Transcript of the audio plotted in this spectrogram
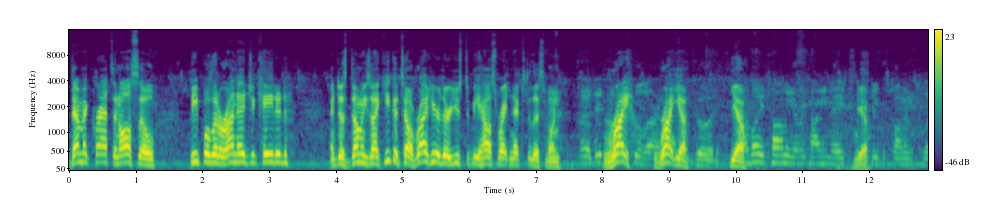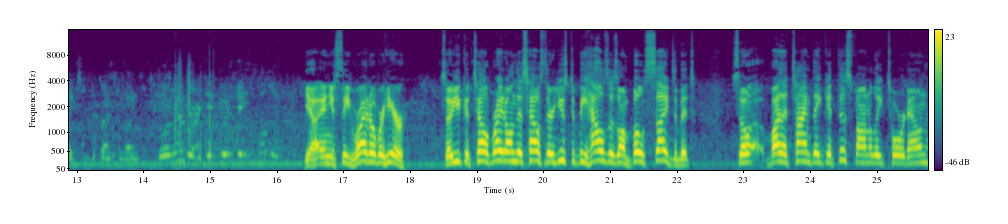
Democrats and also people that are uneducated and just dummies. Like you could tell right here, there used to be a house right next to this one. No, right, right, yeah. Good. Yeah. My buddy Tommy, every time he makes a yeah. stupid comment, likes to defend it going, well, remember, I did go to Public. Yeah, and you see right over here, so you could tell right on this house, there used to be houses on both sides of it. So by the time they get this finally tore down,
